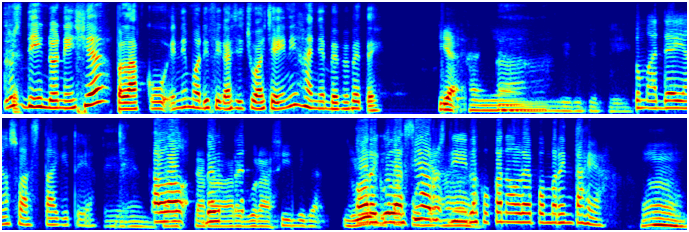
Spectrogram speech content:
Terus di Indonesia pelaku ini modifikasi cuaca ini hanya BPPT? Iya, hanya Ah. BPPT. Belum ada yang swasta gitu ya. Iya. Hmm, Kalau secara BPPT regulasi juga. Dulu Oh, regulasi punya, harus ah, dilakukan oleh pemerintah ya. hmm,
